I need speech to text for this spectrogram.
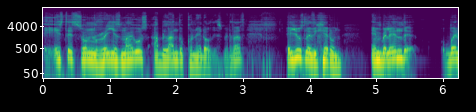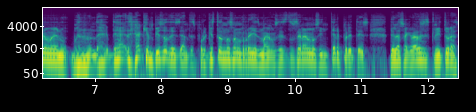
estos son los reyes magos hablando con Herodes, ¿verdad? Ellos le dijeron, en Belén de, bueno, bueno, bueno, deja, que empiezo desde antes, porque estos no son los Reyes Magos, estos eran los intérpretes de las Sagradas Escrituras.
